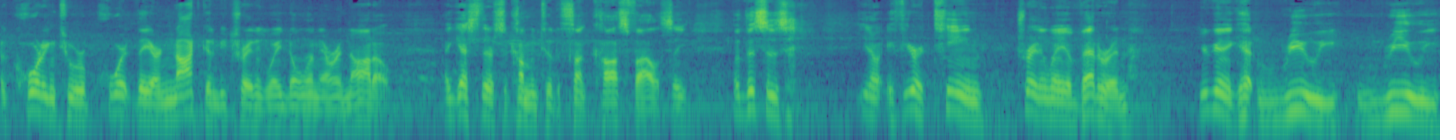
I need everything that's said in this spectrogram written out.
according to a report, they are not going to be trading away Nolan Arenado. I guess they're succumbing to the sunk cost fallacy. But this is, you know, if you're a team trading away a veteran, you're going to get really, really,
